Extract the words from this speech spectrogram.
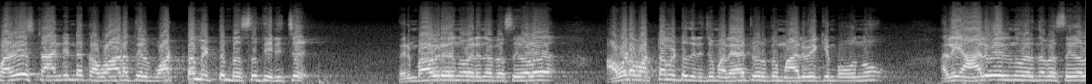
പഴയ സ്റ്റാൻഡിന്റെ കവാടത്തിൽ വട്ടമിട്ട് ബസ് തിരിച്ച് പെരുമ്പാവൂരിൽ നിന്ന് വരുന്ന ബസ്സുകൾ അവിടെ വട്ടമിട്ട് തിരിച്ച് മലയാറ്റൂർക്കും ആലുവയ്ക്കും പോകുന്നു. അല്ലെങ്കിൽ ആലുവയിൽ നിന്ന് വരുന്ന ബസ്സുകൾ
